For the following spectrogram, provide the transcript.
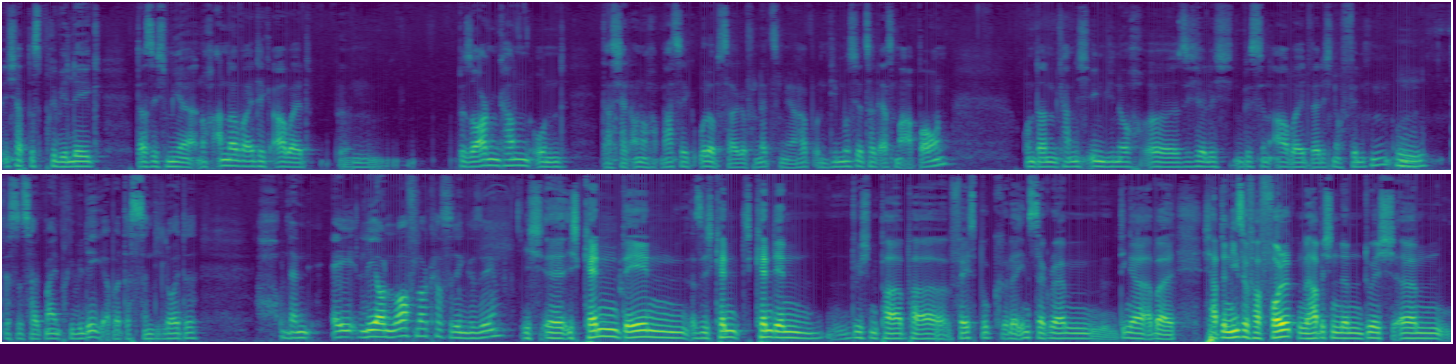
ich habe das Privileg, dass ich mir noch anderweitig Arbeit ähm, besorgen kann und dass ich halt auch noch massig Urlaubstage von letztem Jahr habe. Und die muss ich jetzt halt erstmal abbauen. Und dann kann ich irgendwie noch äh, sicherlich ein bisschen Arbeit werde ich noch finden. Und das ist halt mein Privileg. Aber das sind die Leute. Und dann, ey, Leon Lovelock, hast du den gesehen? Ich, äh, ich kenne den, also ich kenne ich kenn den durch ein paar, paar Facebook- oder Instagram-Dinger, aber ich habe den nie so verfolgt und habe ich ihn dann durch ähm,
